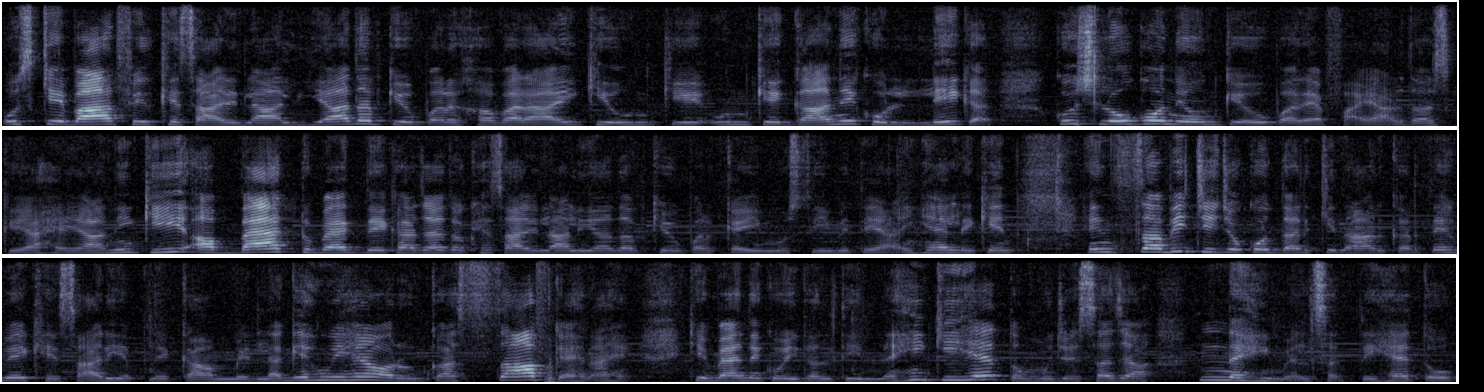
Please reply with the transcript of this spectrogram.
उसके बाद फिर खेसारी लाल यादव के ऊपर खबर आई कि उनके उनके गाने को लेकर कुछ लोगों ने उनके ऊपर एफआईआर दर्ज किया है। यानी कि अब बैक टू बैक देखा जाए तो खेसारी लाल यादव के ऊपर कई मुसीबतें आई हैं, लेकिन इन सभी चीज़ों को दरकिनार करते हुए खेसारी अपने काम में लगे हुए हैं और उनका साफ़ कहना है कि मैंने कोई गलती नहीं की है तो मुझे सज़ा नहीं मिल सकती है। तो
